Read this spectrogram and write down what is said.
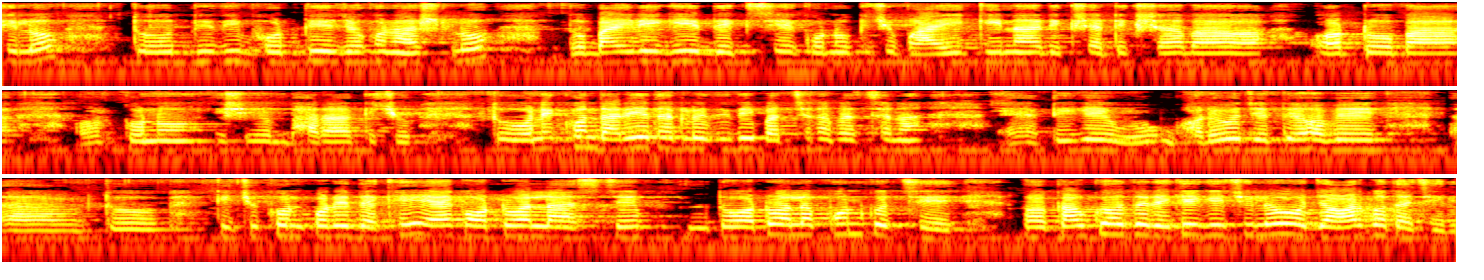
ছিল। তো দিদি ভোট দিয়ে যখন আসলো, তো বাইরে গিয়ে দেখছে কোনো কিছু পায় কি না রিক্সা টিক্সা বা অটো বা কোনো ভাড়া কিছু। তো অনেকক্ষণ দাঁড়িয়ে থাকল, দিদি পাচ্ছে না পাচ্ছে না। এদিকে ও ঘরেও যেতে হবে। তো কিছুক্ষণ পরে দেখে এক অটোওয়ালা আসছে। তো অটোওয়ালা ফোন করছে। কাউকে হয়তো রেখে গেছিল যাওয়ার কথা ছিল।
